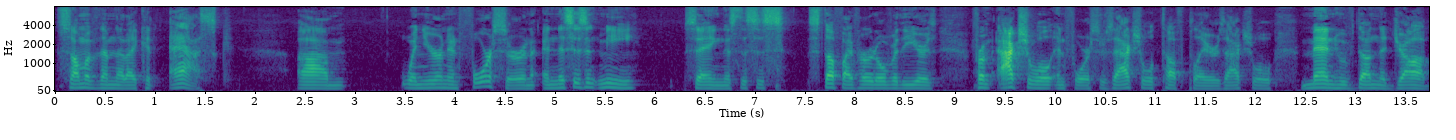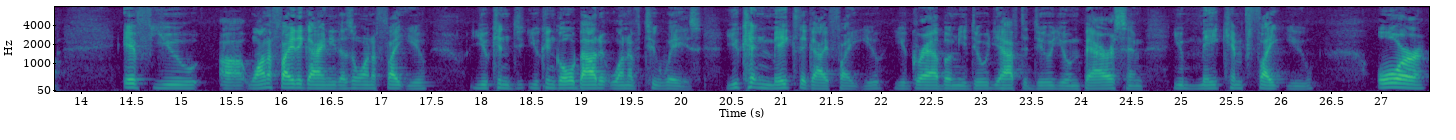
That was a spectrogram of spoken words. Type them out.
some of them that I could ask. Um, when you're an enforcer, and, and this isn't me saying this, this is stuff I've heard over the years from actual enforcers, actual tough players, actual men who've done the job. If you uh, want to fight a guy and he doesn't want to fight you, you can you can go about it one of two ways. You can make the guy fight you. You grab him, you do what you have to do, you embarrass him, you make him fight you, or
